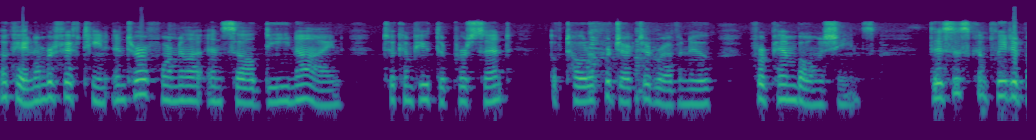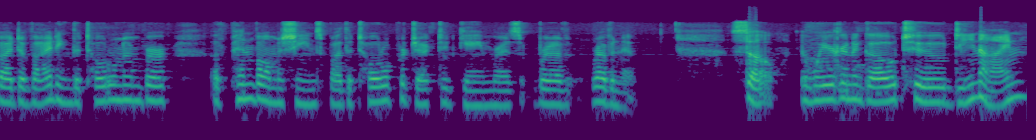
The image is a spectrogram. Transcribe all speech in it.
Okay, number 15, enter a formula in cell D9 to compute the percent of total projected revenue for pinball machines. This is completed by dividing the total number of pinball machines by the total projected game res- rev revenue. So and we're going to go to D9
